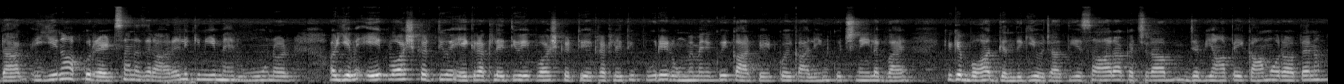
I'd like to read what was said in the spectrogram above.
डार्क ये ना आपको रेड सा नज़र आ रहा है, लेकिन ये महरून और और ये मैं एक वॉश करती हूँ, एक रख लेती हूँ, एक वॉश करती हूँ, एक रख लेती हूँ। पूरे रूम में मैंने कोई कारपेट कोई कालीन, कुछ नहीं लगवाया, क्योंकि बहुत गंदगी हो जाती है। सारा कचरा जब यहाँ पे काम हो रहा होता है ना,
